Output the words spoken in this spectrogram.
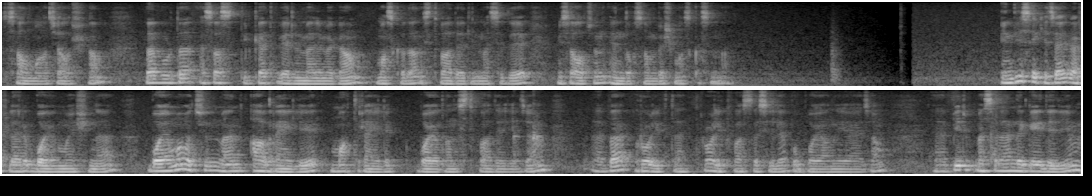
salmağa çalışıram və burada əsas diqqət verilməli məqam maskadan istifadə edilməsidir. Misal üçün N95 maskasından. İndi isə keçək rəfləri boyama işinə. Boyamaq üçün mən ağ rəngli, mat rəngli boyadan istifadə edəcəm və rolikdən, rolik vasitəsilə bu boyanı yayacam. Bir məsələni də qeyd edeyim.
